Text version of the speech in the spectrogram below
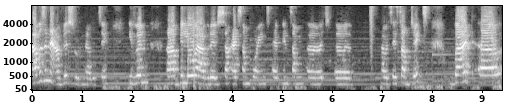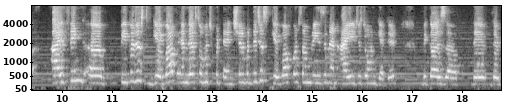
I was an average student i would say even uh, below average at some points in some uh, uh, i would say subjects. But uh, i think uh, people just give up and there's so much potential but they just give up for some reason and i just don't get it because uh, they they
